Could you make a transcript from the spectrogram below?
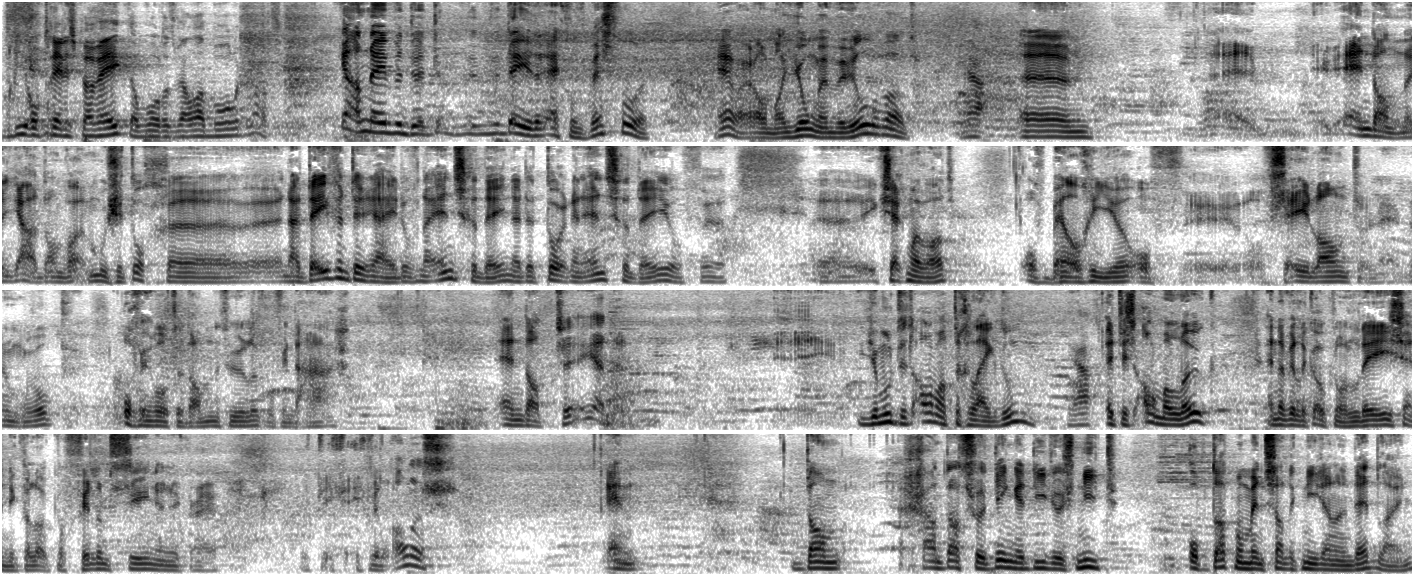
Drie optredens per week, dan wordt het wel behoorlijk wat. Ja, nee, we, we, we deden er echt ons best voor. We waren allemaal jong en we wilden wat. Ja. Ehm, eh, en dan, eh, ja, dan moest je toch eh, naar Deventer rijden of naar Enschede, naar de Toren in Enschede of eh, eh, ik zeg maar wat. Of België of, eh, of Zeeland, noem maar op. Of in Rotterdam natuurlijk, of in Den Haag. En dat, eh, ja, dat- eh, je moet het allemaal tegelijk doen. Ja. Het is allemaal leuk. En dan wil ik ook nog lezen en ik wil ook nog films zien. En ik, ik, ik, ik wil alles. En dan gaan dat soort dingen die dus niet... Op dat moment zat ik niet aan een deadline.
